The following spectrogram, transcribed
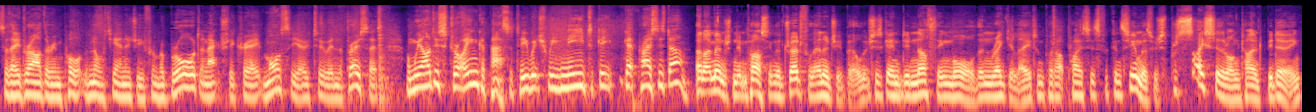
So they'd rather import the naughty energy from abroad and actually create more CO2 in the process. And we are destroying capacity, which we need to keep, get prices down. And I mentioned in passing the dreadful energy bill, which is going to do nothing more than regulate and put up prices for consumers, which is precisely the wrong time to be doing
